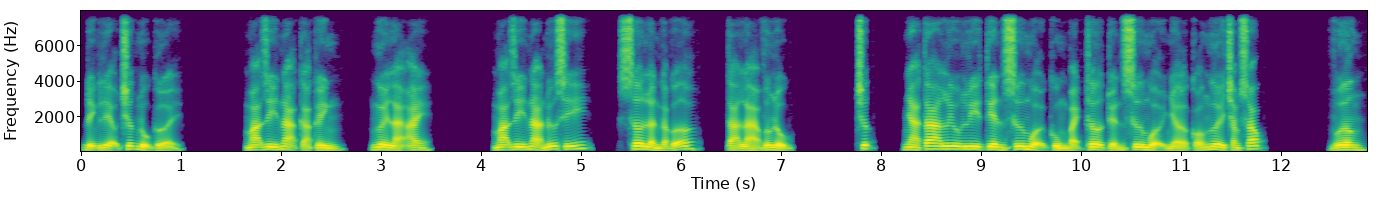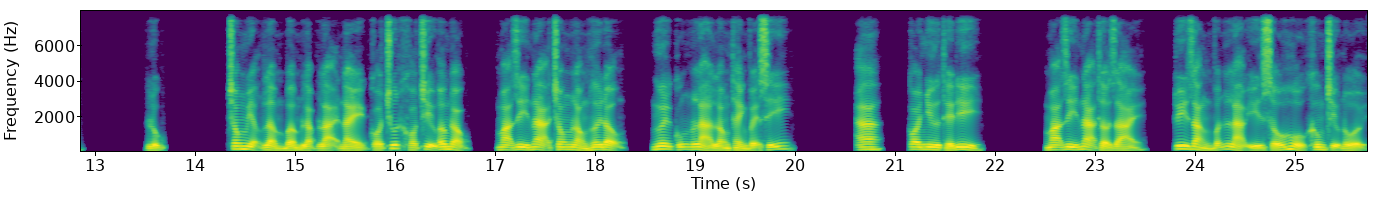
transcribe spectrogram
định liệu trước nụ cười. Mạ gì nạ cả kinh, ngươi là ai? Mạ gì nạ nữ sĩ, sơ lần gặp gỡ, ta là Vương Lục. Nhà ta lưu ly tiên sư muội cùng bạch thơ tuyển sư muội nhờ có ngươi chăm sóc. Vương. Lục. Trong miệng lẩm bẩm lặp lại này có chút khó chịu âm độc, mạ gì nạ trong lòng hơi động, ngươi cũng là lòng thành vệ sĩ. a coi như thế đi. Mạ gì nạ thở dài, tuy rằng vẫn là ý xấu hổ không chịu nổi,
